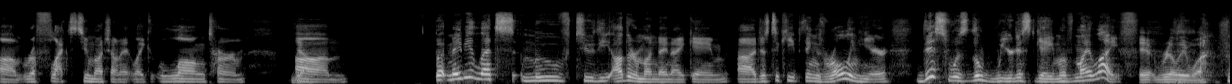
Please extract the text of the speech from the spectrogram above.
um, reflect too much on it like long term. Yeah. Um, but maybe let's move to the other Monday night game uh, just to keep things rolling here. This was the weirdest game of my life. It really was.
